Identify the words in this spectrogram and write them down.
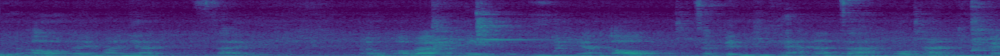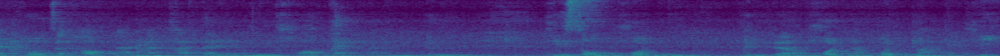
หรือเอาอะไรมายัดใส่เอาไว้เพศหญิงเนี่ยเราจะเป็นแค่อนาจารเท่านั้นแม้โทษจะเท่ากันนะคะ แต่ยังมีข้อแตกต่างอื่นที่ส่งผลถึงเรื่องผลทางกฎหมายที่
